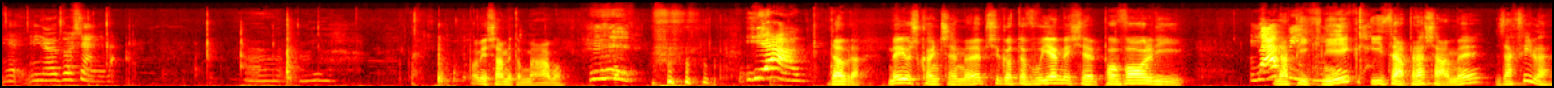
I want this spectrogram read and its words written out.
nie, nie dosięgnę. Pomieszamy to mało. Dobra, my już kończymy. Przygotowujemy się powoli na piknik i zapraszamy za chwilę.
